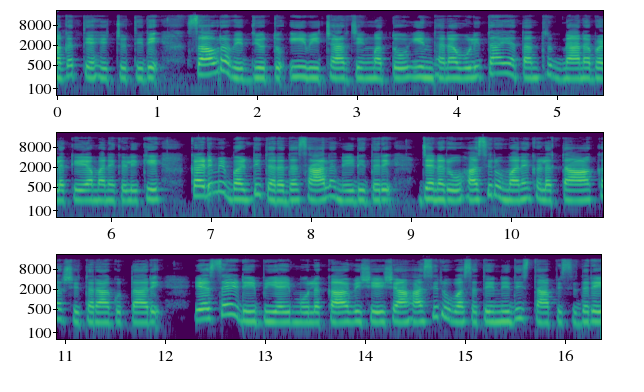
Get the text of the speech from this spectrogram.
ಅಗತ್ಯ ಹೆಚ್ಚುತ್ತಿದೆ. ಸೌರ ವಿದ್ಯುತ್ ಇವಿ ಚಾರ್ಜಿಂಗ್ ಮತ್ತು ಇಂಧನ ಉಳಿತಾಯ ತಂತ್ರಜ್ಞಾನ ಬಳಕೆಯ ಮನೆಗಳಿಗೆ ಕಡಿಮೆ ಬಡ್ಡಿ ದರದ ಸಾಲ ನೀಡಿದರೆ ಜನರು ಹಸಿರು ಮನೆಗಳತ್ತ ಆಕರ್ಷಿತರಾಗುತ್ತಾರೆ. ಎಸ್ಐಡಿಬಿಐ ಮೂಲಕ ವಿಶೇಷ ಹಸಿರು ವಸತಿ ನಿಧಿ ಸ್ಥಾಪಿಸಿದರೆ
